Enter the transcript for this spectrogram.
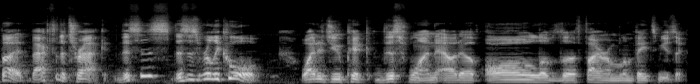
but back to the track. This is this is really cool. Why did you pick this one out of all of the Fire Emblem Fates music?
